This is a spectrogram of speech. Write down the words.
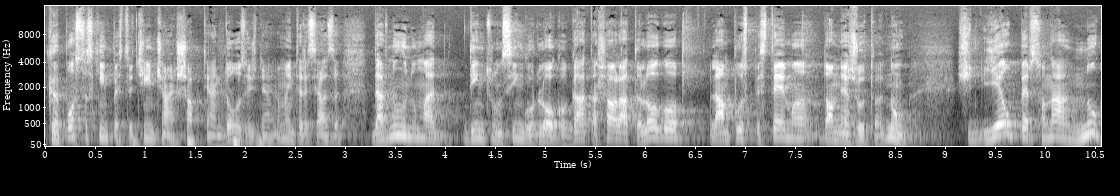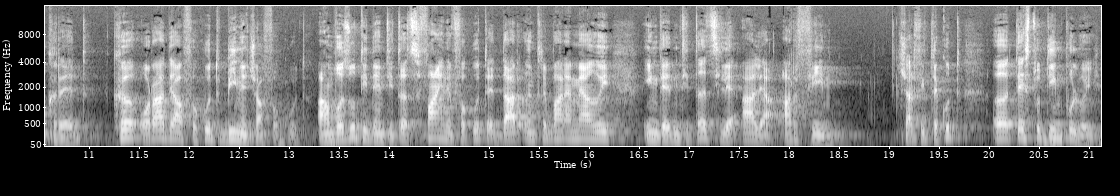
Că poți să schimbi peste 5 ani, 7 ani, 20 de ani, nu mă interesează. Dar nu numai dintr-un singur logo. Gata, așa arată logo, l-am pus pe stemă, Doamne ajută. Nu. Și eu personal nu cred că Oradea a făcut bine ce a făcut. Am văzut identități faine făcute, dar întrebarea mea îi, identitățile alea ar fi și ar fi trecut uh, testul timpului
